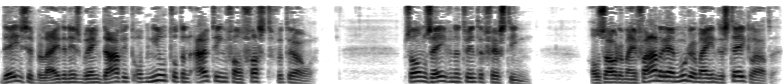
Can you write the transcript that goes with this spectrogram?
Deze beleidenis brengt David opnieuw tot een uiting van vast vertrouwen. Psalm 27, vers 10. Al zouden mijn vader en moeder mij in de steek laten,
